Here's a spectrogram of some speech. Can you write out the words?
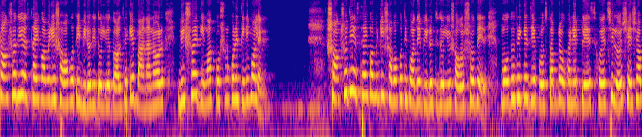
সংসদীয় স্থায়ী কমিটির সভাপতি, বিরোধী দলীয় দল থেকে বানানোর বিষয়ে দ্বিমত পোষণ করে তিনি বলেন সংসদীয় স্থায়ী কমিটির সভাপতি পদে বিরোধী দলীয় সদস্যদের মধ্য থেকে যে প্রস্তাবটা ওখানে প্লেস হয়েছিল, সেসব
